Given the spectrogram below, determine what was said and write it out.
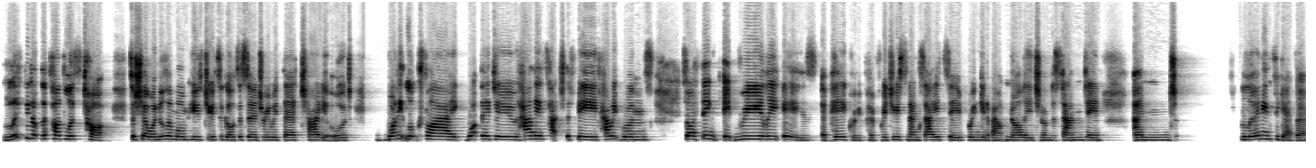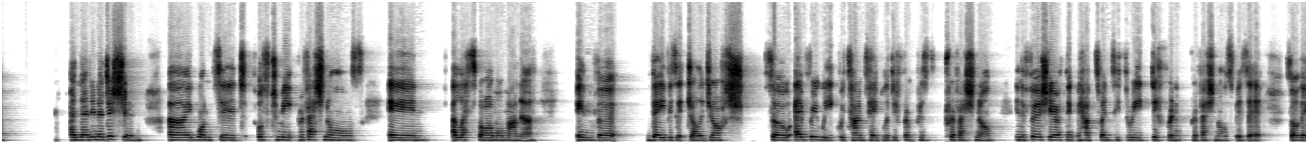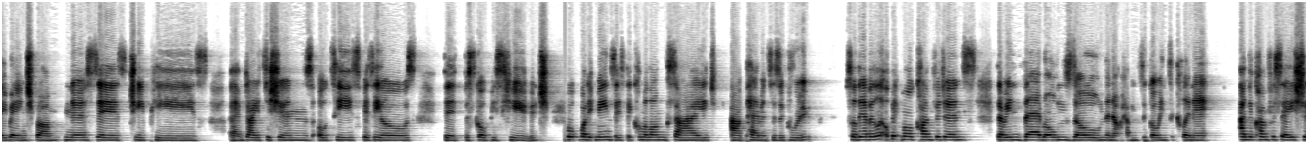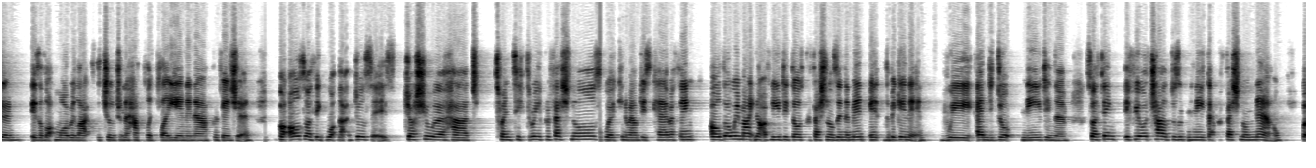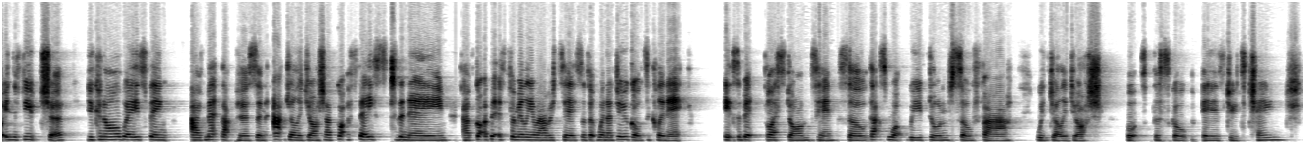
lifted up the toddler's top to show another mum who's due to go to surgery with their child what it looks like what they do how they attach the feed how it runs. So i think it really is a peer group of reducing anxiety bringing about knowledge and understanding and learning together and then in addition, I wanted us to meet professionals in a less formal manner in that they visit Jolly Josh. So every week we timetable a different pro- professional. In the first year, I think we had 23 different professionals visit. So they range from nurses, GPs, um, dietitians, OTs, physios. The, the scope is huge. But what it means is they come alongside our parents as a group. So they have a little bit more confidence. They're in their own zone. They're not having to go into clinic. And the conversation is a lot more relaxed. The children are happily playing in our provision. But also, I think what that does is Joshua had 23 professionals working around his care, I think. Although we might not have needed those professionals in the, min- the beginning, we ended up needing them. So I think if your child doesn't need that professional now, but in the future, you can always think, I've met that person at Jolly Josh. I've got a face to the name. I've got a bit of familiarity so that when I do go to clinic, it's a bit less daunting. So that's what we've done so far with Jolly Josh, but the scope is due to change.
